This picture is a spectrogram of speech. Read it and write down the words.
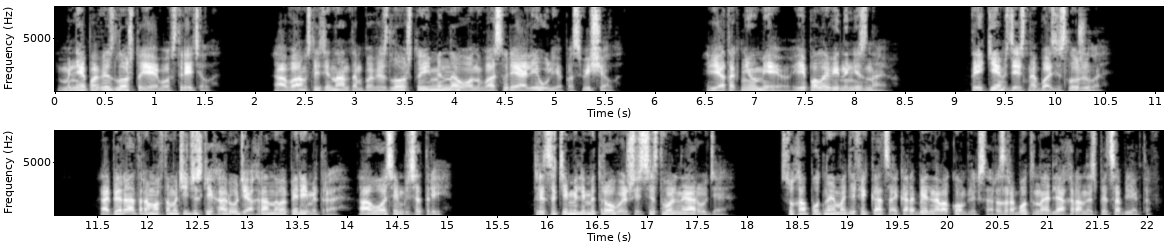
Мне повезло, что я его встретил. А вам с лейтенантом повезло, что именно он вас в реалии Улья посвящал. Я так не умею и половины не знаю. Ты кем здесь на базе служила? Оператором автоматических орудий охранного периметра, АО-73. 30-миллиметровые шестиствольные орудия. Сухопутная модификация корабельного комплекса, разработанная для охраны спецобъектов.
